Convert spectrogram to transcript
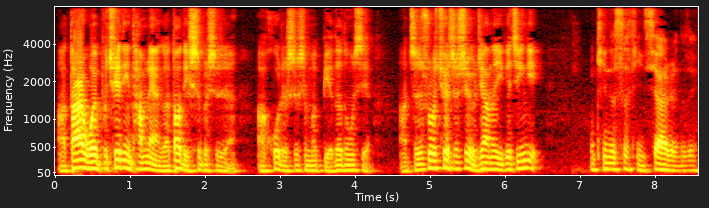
啊，当然我也不确定他们两个到底是不是人啊，或者是什么别的东西啊，只是说确实是有这样的一个经历。我听着是挺吓人的。这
